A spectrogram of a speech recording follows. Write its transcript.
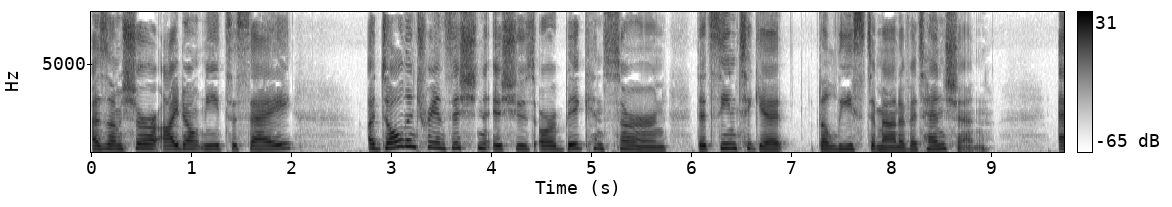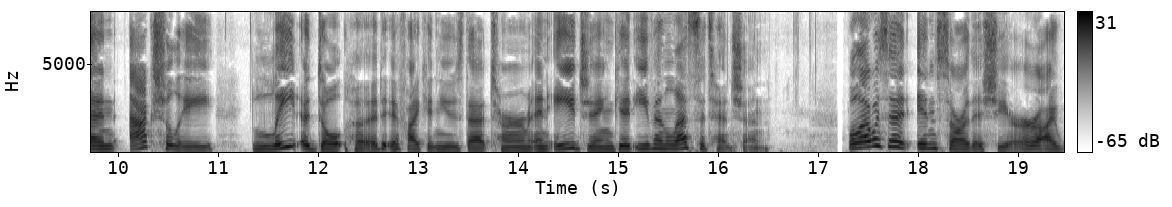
As I'm sure I don't need to say, Adult and transition issues are a big concern that seem to get the least amount of attention. And actually, late adulthood, if I can use that term, and aging get even less attention. Well, I was at INSAR this year, I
